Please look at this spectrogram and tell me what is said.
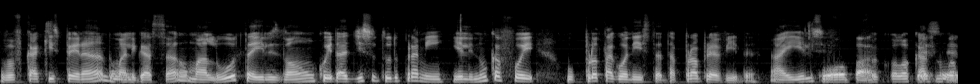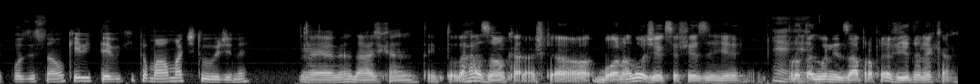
Eu vou ficar aqui esperando uma ligação, uma luta, e eles vão cuidar disso tudo pra mim. E ele nunca foi o protagonista da própria vida. Aí ele se Opa, foi colocado numa perfeito. posição que ele teve que tomar uma atitude, né? É verdade, cara. Tem toda a razão, cara. Acho que é uma boa analogia que você fez aí. É, é, Protagonizar a própria vida, né, cara?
